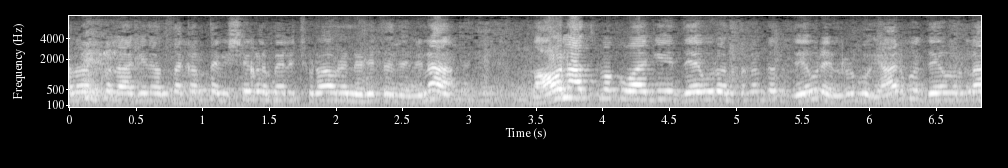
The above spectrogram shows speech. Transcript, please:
ಅನಾನುಕೂಲ ಆಗಿದೆ ಅಂತಕ್ಕಂಥ ವಿಷಯಗಳ ಮೇಲೆ ಚುನಾವಣೆ ನಡೀತಾ ಇದೆ. ವಿನ ಭಾವನಾತ್ಮಕವಾಗಿ ದೇವರು ಅಂತಕ್ಕಂಥದ್ದು ದೇವರು ಎಲ್ರಿಗೂ, ಯಾರಿಗೂ ದೇವ್ರನ್ನ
